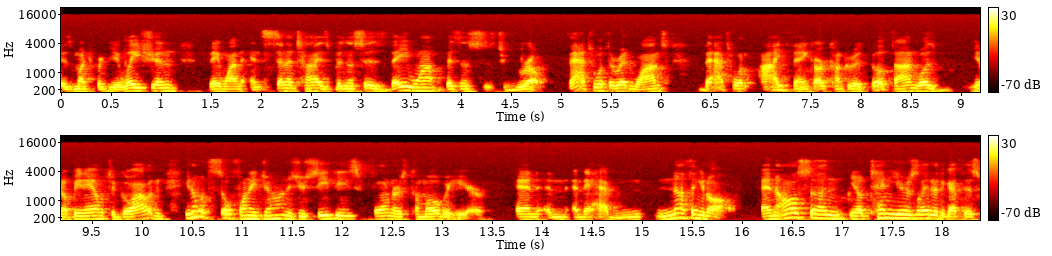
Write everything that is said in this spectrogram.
as much regulation. They want to incentivize businesses. They want businesses to grow. That's what the red wants. That's what I think our country was built on was, you know, being able to go out and, you know, what's so funny, John, is you see these foreigners come over here and, and, and they have n- nothing at all And all of a sudden, you know, 10 years later, they got this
